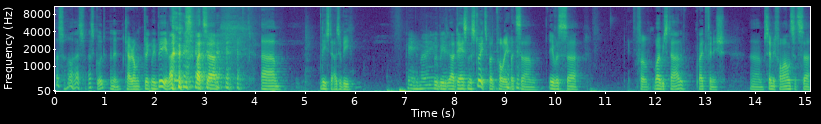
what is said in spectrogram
that's, oh, that's, that's good. And then carry on drinking my beer, you know. but um, um, these days would be. pandemonium. We'd be uh, dancing the streets, but probably. But um, it was, uh, for the way we started, great finish um, semi-finals. It's uh,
